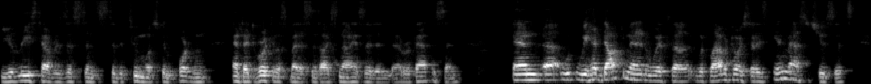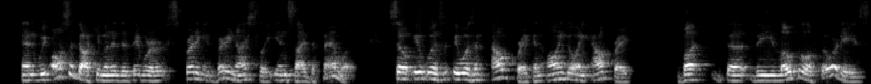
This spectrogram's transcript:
you at least have resistance to the two most important anti-tuberculous medicines, isoniazid and uh, rifampicin. And uh, we had documented with, uh, with laboratory studies in Massachusetts and we also documented that they were spreading it very nicely inside the family. So it was it was an outbreak, an ongoing outbreak, but the the local authorities,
